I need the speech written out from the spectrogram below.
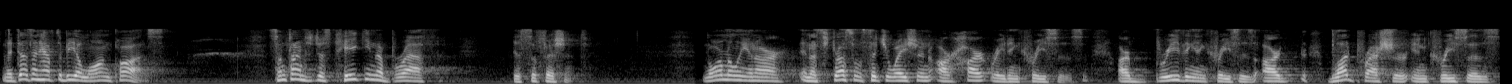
And it doesn't have to be a long pause. Sometimes just taking a breath is sufficient. Normally, in, our, in a stressful situation, our heart rate increases, our breathing increases, our blood pressure increases.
